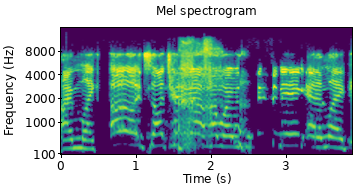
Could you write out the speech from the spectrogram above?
I'm like, oh, it's not turning out how I was envisioning, and like,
